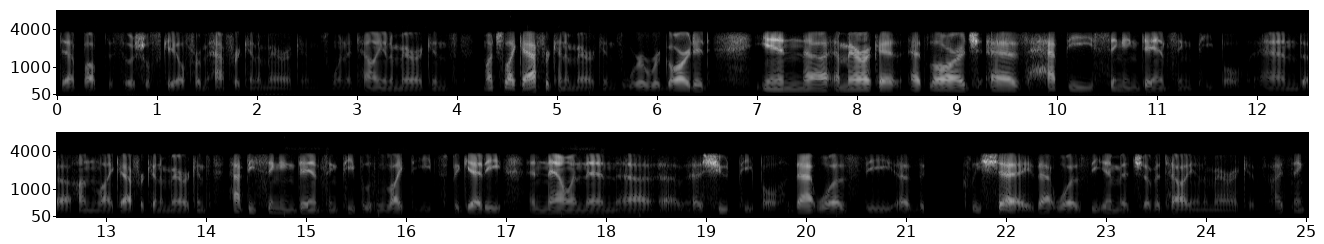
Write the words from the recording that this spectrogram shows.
step up the social scale from African Americans. When Italian Americans, much like African Americans, were regarded in uh, America at large as happy, singing, dancing people and uh, unlike African Americans, happy singing, dancing people who like to eat spaghetti and now and then uh, uh, shoot people. That was the uh, the cliche. That was the image of Italian Americans. I think,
